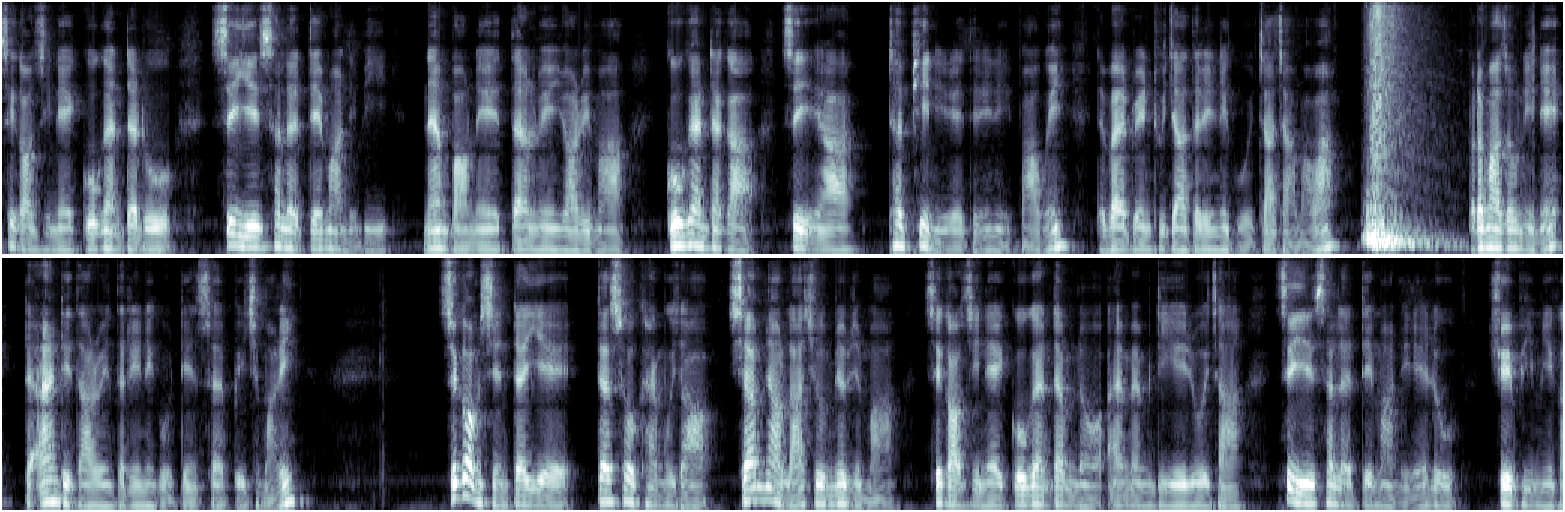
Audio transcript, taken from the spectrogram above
စစ်ကောင်စီနဲ့ကိုကန်တက်တို့စစ်ရေးဆက်လက်တဲမှနေပြီးနမ်ပေါင်နဲ့တန်လွင်ရွာတွေမှာကိုကန်တက်ကစစ်ရင်အားထပ်ဖြစ်နေတဲ့တဲ့ရင်တွေပါဝင်တပတ်အတွင်းထူးခြားတဲ့ရင်တွေကိုကြားကြမှာပါပထမဆုံးအနေနဲ့တအန်းဒေတာရင်တဲ့ရင်တွေကိုတင်ဆက်ပေးချင်ပါတယ်စစ်ကောင်စီတပ်ရဲ့တက်ဆုတ်ခိုင်းမှုကြောင့်ရှမ်းမြောက်လာရှိုးမြို့ပြင်မှာစစ်ကောင်စီနဲ့ကိုကန်တပ်မတော် MMDA တို့ကြားစစ်ရေးဆက်လက်တင်းမာနေတယ်လို့ရွှေဖီမြေက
